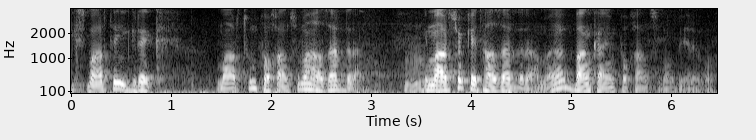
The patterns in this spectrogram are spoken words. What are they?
X մարդը Y մարդուն փոխանցում է 1000 դրամ։ Հիմա արդյոք այդ 1000 դրամը բանկային փոխանցումով երևող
